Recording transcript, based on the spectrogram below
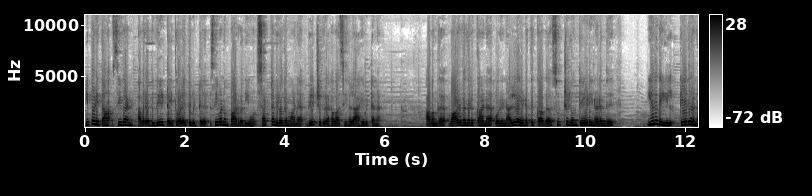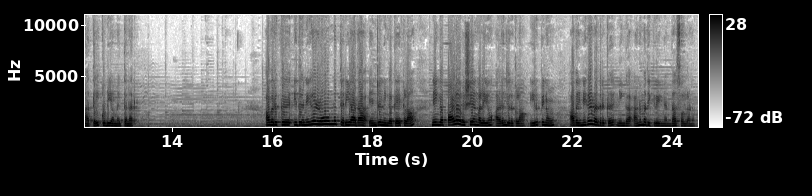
இப்படித்தான் சிவன் அவரது வீட்டை தொலைத்துவிட்டு சிவனும் பார்வதியும் சட்டவிரோதமான வேற்று கிரகவாசிகள் ஆகிவிட்டன. அவங்க வாழ்வதற்கான ஒரு நல்ல இடத்துக்காக சுற்றிலும் தேடி நடந்து இறுதியில் கேதார்நாத்தில் குடியமைத்தனர். அவருக்கு இது நிகழும்னு தெரியாதா? என்று நீங்க கேட்கலாம். நீங்க பல விஷயங்களையும் அறிஞ்சிருக்கலாம். இருப்பினும் அவை நிகழ்வதற்கு நீங்க அனுமதிக்கிறீங்கன்னு தான் சொல்லணும்.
